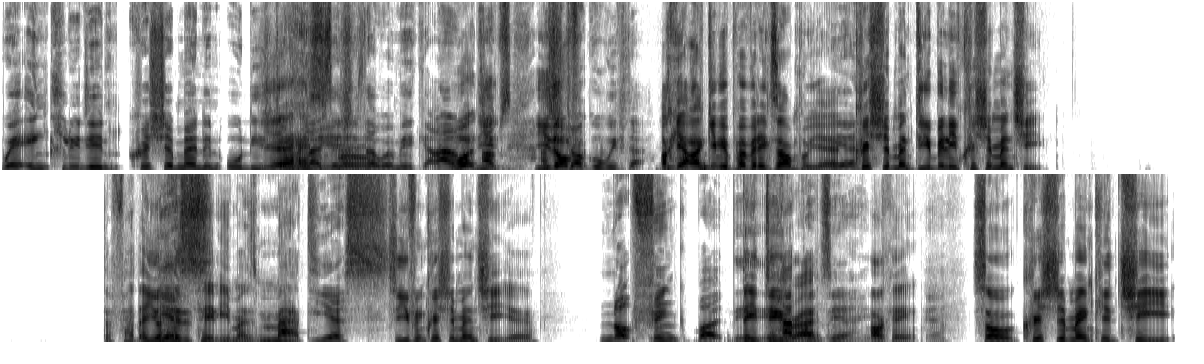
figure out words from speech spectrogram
we're including Christian men in all these Yes, generalizations bro. that we're making? I, What, you- I'm, you I don't- struggle with that. Okay, I'll give you a perfect example. Yeah, Yeah. Christian men. Do you believe Christian men cheat? The fact that you're Yes. hesitating, man, is mad. Yes, So you think Christian men cheat? Yeah, not think, but they do, happens, right? Yeah. yeah. Okay. yeah. So Christian men can cheat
